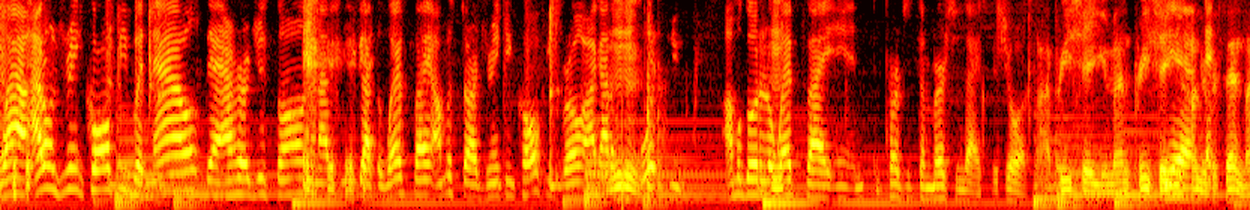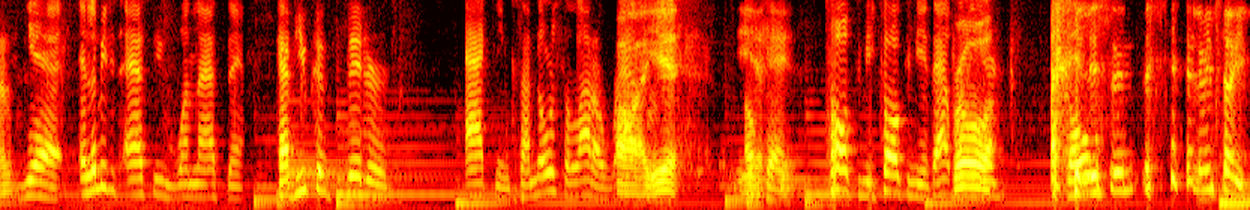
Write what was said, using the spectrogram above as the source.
wow, I don't drink coffee, but now that I heard your song and I think you got the website, I'm gonna start drinking coffee, bro. I gotta mm. support you. I'm gonna go to the mm-hmm. website and, purchase some merchandise for sure. I appreciate you, man. Appreciate yeah, you 100, percent man. Yeah, and let me just ask you one last thing. Have you considered acting? Because I noticed a lot of rappers. Oh yes. yes okay, yes. talk to me. Talk to me. Is that bro? Listen, let me tell you.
